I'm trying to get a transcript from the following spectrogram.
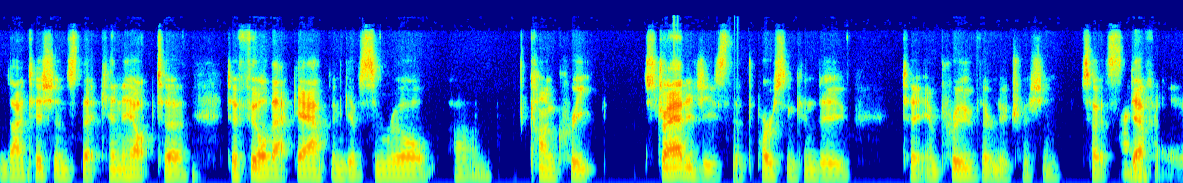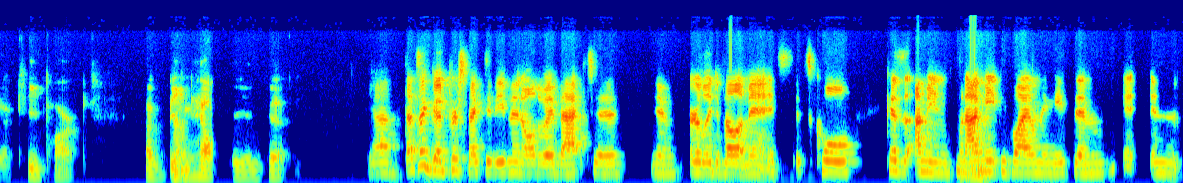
and dietitians that can help to to fill that gap and give some real um, concrete strategies that the person can do to improve their nutrition. So it's Right. definitely a key part of being healthy and fit. Yeah, that's a good perspective, even all the way back to you know early development. It's it's cool because I mean, when I meet people, I only meet them i- in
